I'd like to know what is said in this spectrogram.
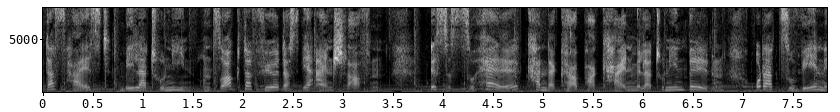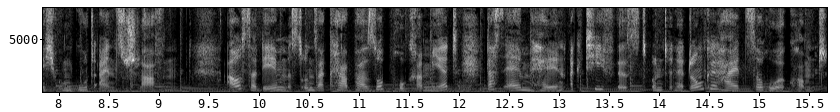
Das heißt Melatonin und sorgt dafür, dass wir einschlafen. Ist es zu hell, kann der Körper kein Melatonin bilden oder zu wenig, um gut einzuschlafen. Außerdem ist unser Körper so programmiert, dass er im Hellen aktiv ist und in der Dunkelheit zur Ruhe kommt.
